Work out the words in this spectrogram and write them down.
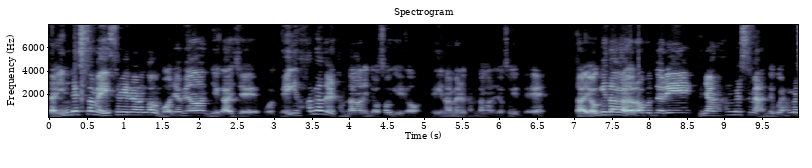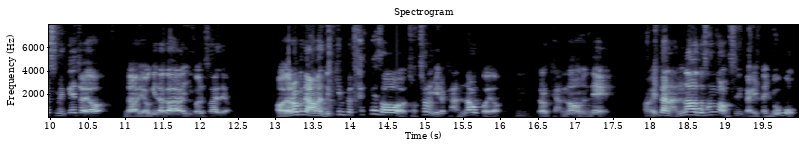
자, index.html이라는 거는 뭐냐면 얘가 이제 뭐 메인 화면을 담당하는 녀석이에요. 메인 화면을 담당하는 녀석인데 자, 여기다가 여러분들이 그냥 한글 쓰면 안 되고요. 한글 쓰면 깨져요. 그 다음 여기다가 이걸 써야 돼요. 어, 여러분들 아마 느낌표 탭해서 저처럼 이렇게 안 나올 거예요. 음, 이렇게 안 나오는데, 어, 일단 안 나와도 상관없으니까 일단 요거,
